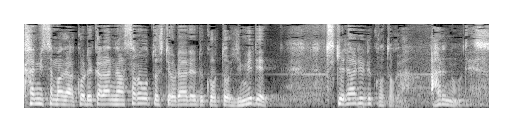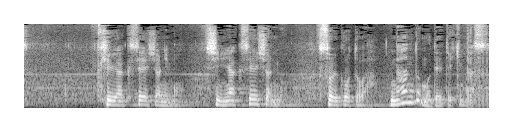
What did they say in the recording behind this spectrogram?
神様がこれからなさろうとしておられることを夢でつけられることがあるのです。旧約聖書にも新約聖書にもそういうことは何度も出てきます。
